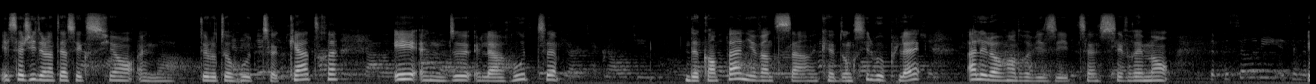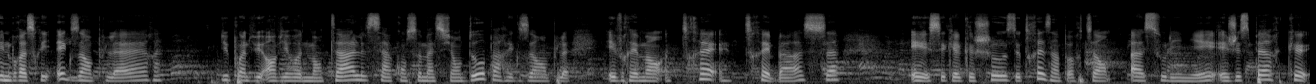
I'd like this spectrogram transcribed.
Il s'agit de l'intersection de l'autoroute 4 et de la route de campagne 25. Donc, s'il vous plaît, allez leur rendre visite. C'est vraiment une brasserie exemplaire du point de vue environnemental. Sa consommation d'eau, par exemple, est vraiment très, très basse. Et c'est quelque chose de très important à souligner. Et j'espère que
